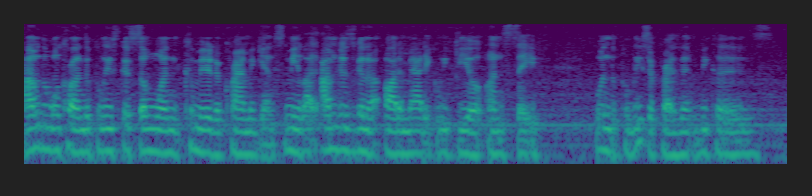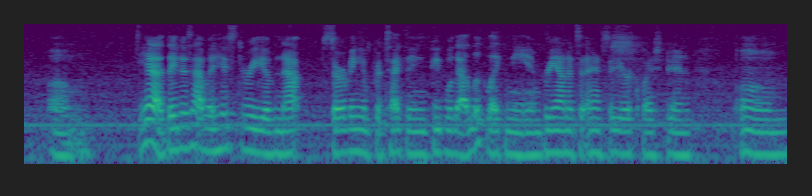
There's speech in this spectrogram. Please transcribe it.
i'm the one calling the police because someone committed a crime against me like i'm just gonna automatically feel unsafe when the police are present because um, yeah they just have a history of not serving and protecting people that look like me and brianna to answer your question um,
